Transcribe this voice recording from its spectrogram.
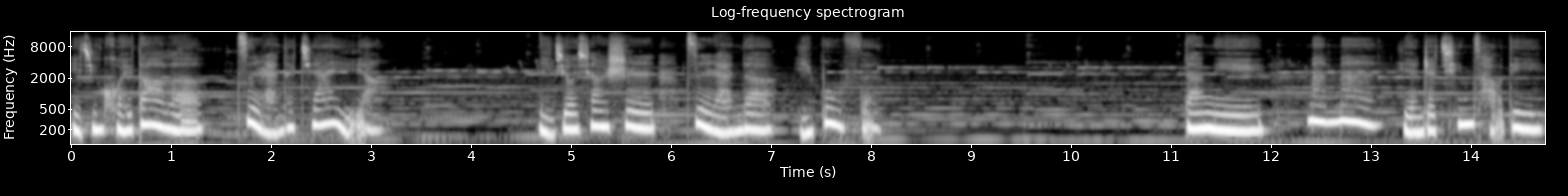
已经回到了自然的家一样，你就像是自然的一部分。当你慢慢沿着青草地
